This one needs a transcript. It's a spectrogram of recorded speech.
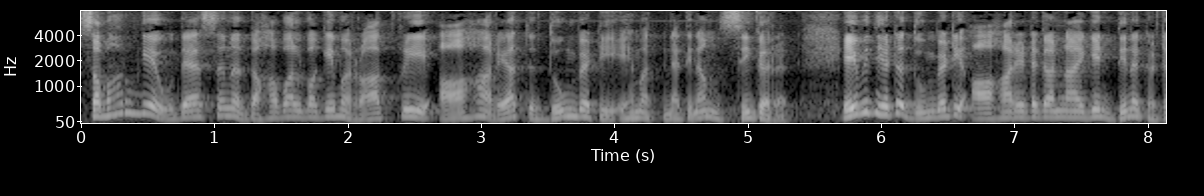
සමහරුන්ගේ උදෑසන දහවල් වගේම රාත්‍රී ආහාරයත් දුම්වැටි එහෙමත් නැතිනම් සිගරට්. ඒ විදිහට දුම්වැටි ආහාරයට ගන්න අයගෙන් දිනකට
